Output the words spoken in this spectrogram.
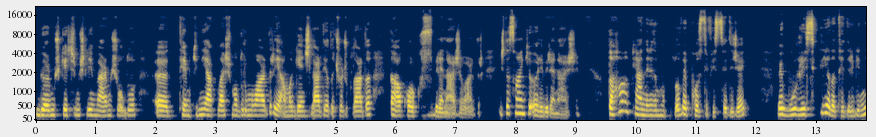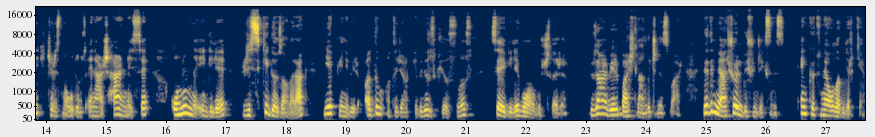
görmüş geçirmişliğin vermiş olduğu e, temkinli yaklaşma durumu vardır ya ama gençlerde ya da çocuklarda daha korkusuz bir enerji vardır. İşte sanki öyle bir enerji. Daha kendinizi mutlu ve pozitif hissedecek ve bu riskli ya da tedirginlik içerisinde olduğunuz enerji her neyse onunla ilgili riski göz alarak yepyeni bir adım atacak gibi gözüküyorsunuz sevgili boğa burçları. Güzel bir başlangıcınız var. Dedim yani şöyle düşüneceksiniz. En kötü ne olabilir ki?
